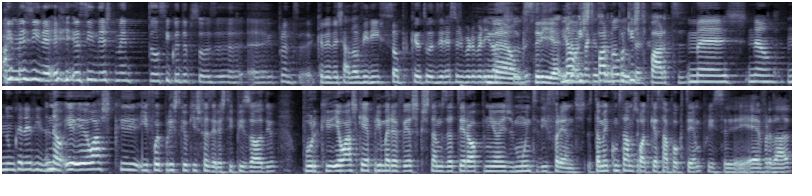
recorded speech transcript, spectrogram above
Imagina, eu sinto neste momento estão 50 pessoas a, a, pronto, a querer deixar de ouvir isto só porque eu estou a dizer estas barbaridades não, todas. que seria. Não, isto parte, porque isto parte. Mas não, nunca na vida. Não, eu, eu acho que, e foi por isso que eu quis fazer este episódio, porque eu acho que é a primeira vez que estamos a ter opiniões muito diferentes. Também começámos o podcast há pouco tempo, isso é é verdade,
